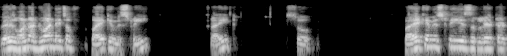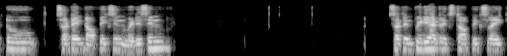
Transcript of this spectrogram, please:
there is one advantage of biochemistry, right? So biochemistry is related to certain topics in medicine, certain pediatrics topics like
